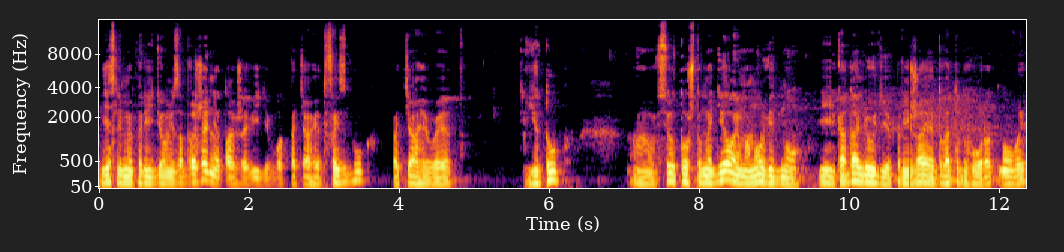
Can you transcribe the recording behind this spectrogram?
Если мы перейдем изображение, также видим, вот подтягивает Facebook, подтягивает YouTube. Э, все то, что мы делаем, оно видно. И когда люди приезжают в этот город новый,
